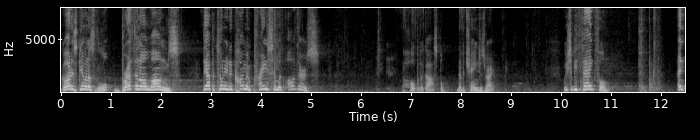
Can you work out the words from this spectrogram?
God has given us breath in our lungs, the opportunity to come and praise Him with others. The hope of the gospel never changes, right? We should be thankful. And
